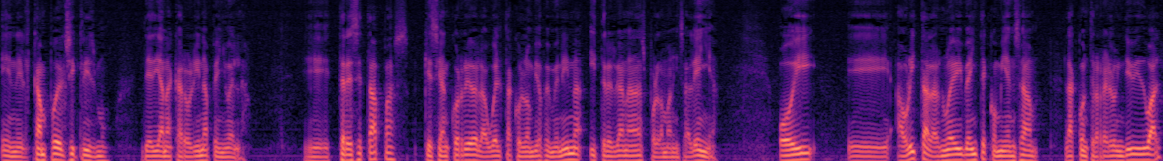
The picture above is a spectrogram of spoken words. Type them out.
en el campo del ciclismo de Diana Carolina Peñuela. Eh, tres etapas que se han corrido de la Vuelta a Colombia Femenina y tres ganadas por la manizaleña. Hoy, eh, ahorita a las 9 y 20 comienza la contrarreloj individual,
